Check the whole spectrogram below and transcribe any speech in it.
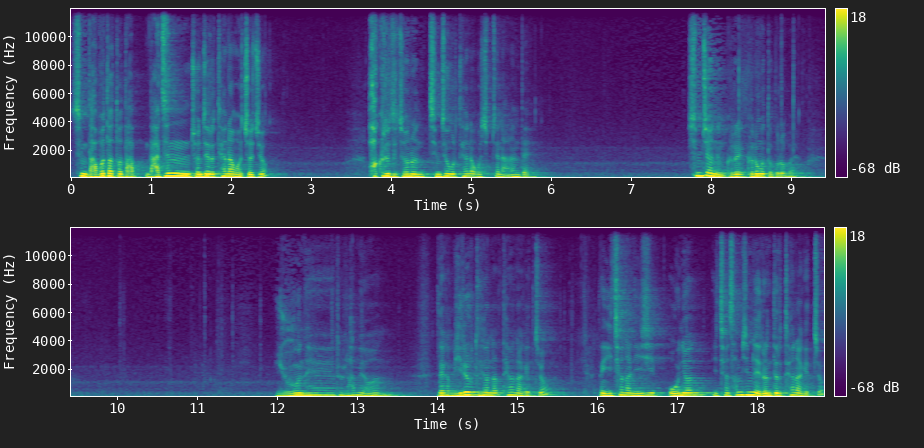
지금 나보다 더 나, 낮은 존재로 태어나면 어쩌죠? 아 그래도 저는 짐승으로 태어나고 싶진 않은데 심지어는 그래, 그런 것도 물어봐요 윤회를 하면 내가 미래로 태어나, 태어나겠죠? 2025년, 2030년 이런 데로 태어나겠죠?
